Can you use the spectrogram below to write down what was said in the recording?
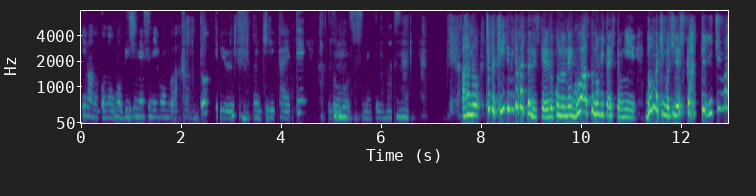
今のこのもうビジネス日本語アカウントっていうのに切り替えて活動を進めています。うん。うんあの、ちょっと聞いてみたかったんですけれど、このね、ぐわっと伸びた人に、どんな気持ちですかって1万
